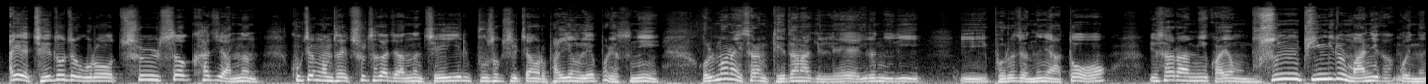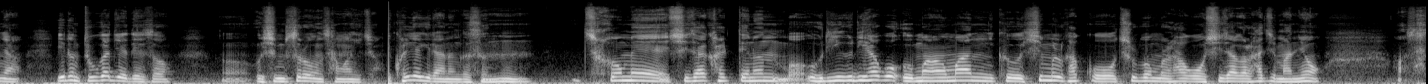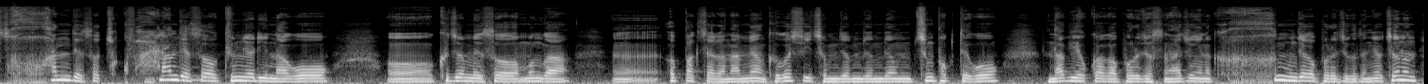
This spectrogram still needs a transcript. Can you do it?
아예 제도적으로 출석하지 않는 국정감사에 출석하지 않는 제1부속실장으로 발령을 내버렸으니 얼마나 이 사람이 대단하길래 이런 일이 이 벌어졌느냐 또 이 사람이 과연 무슨 비밀을 많이 갖고 있느냐 이런 두 가지에 대해서 어, 의심스러운 상황이죠. 권력이라는 것은 처음에 시작할 때는 뭐 의리의리하고 어마어마한 그 힘을 갖고 출범을 하고 시작을 하지만요. 어, 사소한 데서 조그만한 데서 균열이 나고 어 그 점에서 뭔가 어, 엇박자가 나면 그것이 점점 점점 증폭되고 나비 효과가 벌어져서 나중에는 큰 문제가 벌어지거든요. 저는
